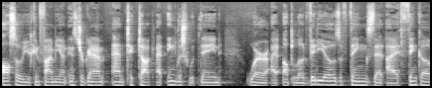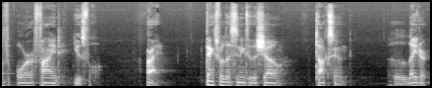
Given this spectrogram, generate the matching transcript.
Also, you can find me on Instagram and TikTok at English with Dane, where I upload videos of things that I think of or find useful. All right. Thanks for listening to the show. Talk soon. Later.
